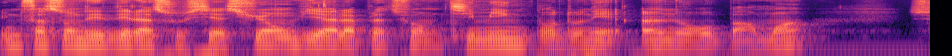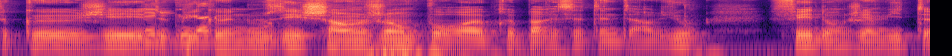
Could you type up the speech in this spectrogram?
Une façon d'aider l'association via la plateforme Teaming pour donner un euro par mois ce que j'ai depuis que nous échangeons pour euh, préparer cette interview fait donc j'invite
